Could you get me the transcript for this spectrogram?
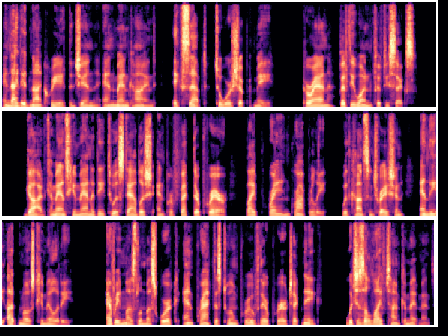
"And I did not create the jinn and mankind except to worship me." Quran 51:56. God commands humanity to establish and perfect their prayer by praying properly with concentration and the utmost humility. Every Muslim must work and practice to improve their prayer technique, which is a lifetime commitment.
